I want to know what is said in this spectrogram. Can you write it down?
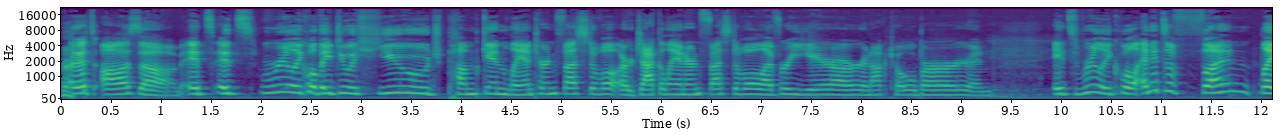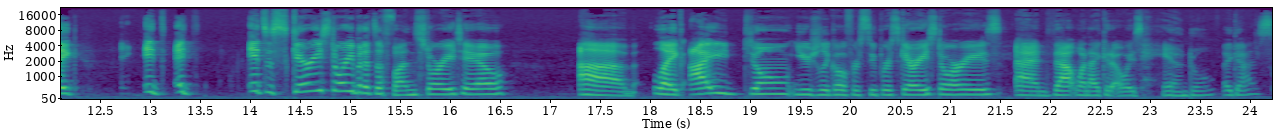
That's awesome. It's it's really cool. They do a huge pumpkin lantern festival or jack o' lantern festival every year in October, and it's really cool. And it's a fun like it's it's it's a scary story, but it's a fun story too. Um, like I don't usually go for super scary stories, and that one I could always handle, I guess.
